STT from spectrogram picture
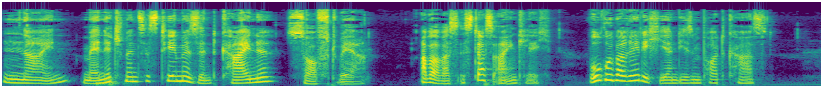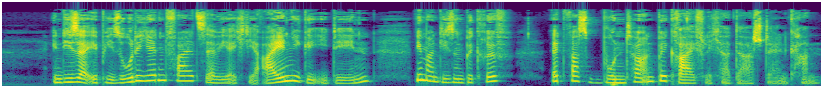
Nein, Managementsysteme sind keine Software. Aber was ist das eigentlich? Worüber rede ich hier in diesem Podcast? In dieser Episode jedenfalls serviere ich dir einige Ideen, wie man diesen Begriff etwas bunter und begreiflicher darstellen kann.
